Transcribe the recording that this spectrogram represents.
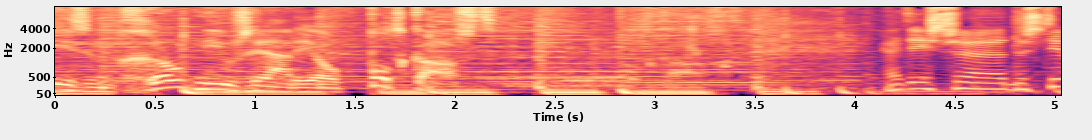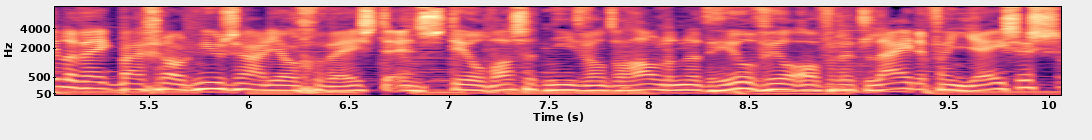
is een Groot Nieuwsradio podcast. Het is uh, de stille week bij Groot Nieuwsradio geweest. En stil was het niet, want we hadden het heel veel over het lijden van Jezus.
